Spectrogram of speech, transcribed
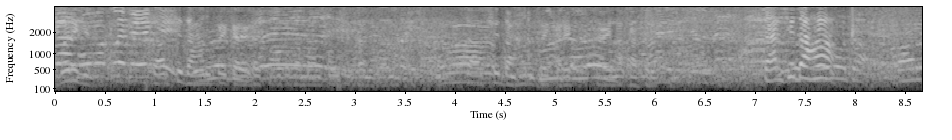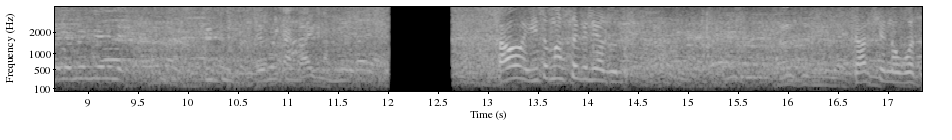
बरी गेली चारशे दहा रुपये कॅरेट अशा प्रकारचा माल पाहू शकता मित्रांनो चारशे दहा रुपये कॅरेट चायना काकडी चारशे दहा. का हो इथं मस्त गेली अजून. चारशे नव्वद.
